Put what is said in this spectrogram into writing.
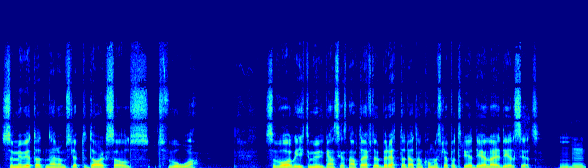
som jag vet att när de släppte Dark Souls 2 så var, gick de ut ganska snabbt efter och berättade att de kommer släppa tre delar i DLC. Mm. Mm.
